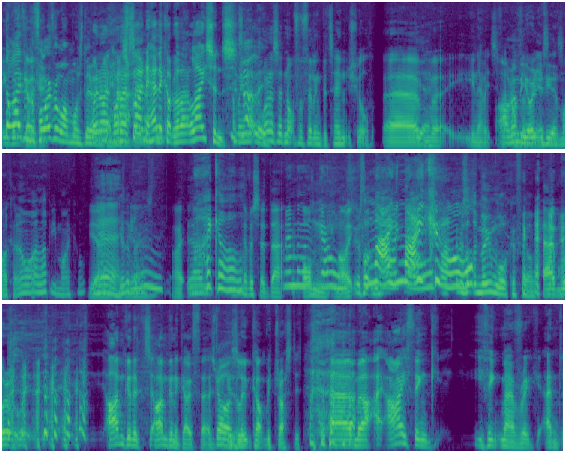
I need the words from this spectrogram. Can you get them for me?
would Diving before against- everyone was doing When I- it. when I signed a helicopter without a license. I mean, Exactly. when I said not fulfilling potential, um, uh, you know, it's. I remember your interview with. Michael. Oh, I love you, Michael. Yeah, the best. I, I Michael. never said that Remember on goals? Mike. It was like My Michael. It was like the Moonwalker film. Um, we're, we're- I'm gonna I'm gonna go first Go because on. Luke can't be trusted. Um, I, I think you think Maverick and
